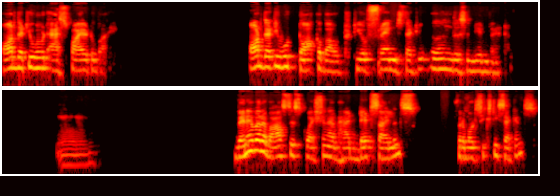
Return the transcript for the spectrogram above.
or that you would aspire to buy? or that you would talk about to your friends that you own this Indian brand? Mm. Whenever I've asked this question, I've had dead silence for about 60 seconds.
